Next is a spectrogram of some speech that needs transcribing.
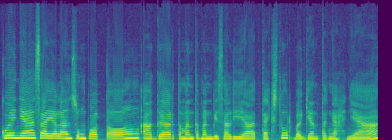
Kuenya saya langsung potong agar teman-teman bisa lihat tekstur bagian tengahnya.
